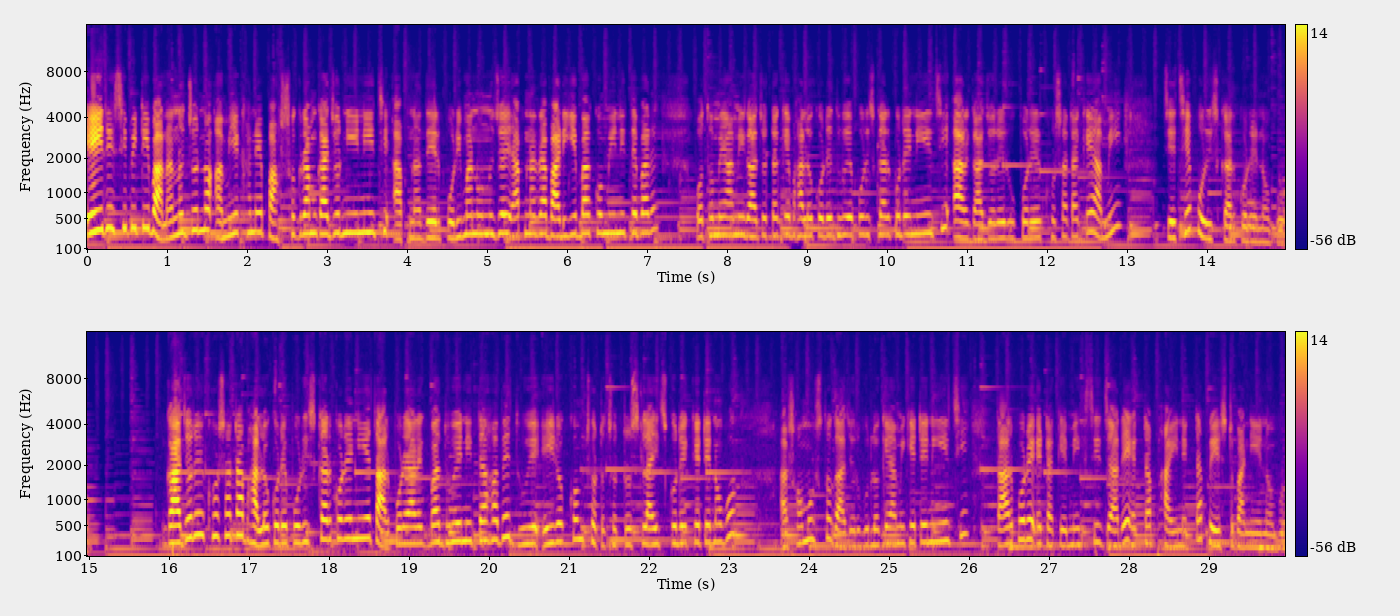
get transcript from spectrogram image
এই রেসিপিটি বানানোর জন্য আমি এখানে পাঁচশো গ্রাম গাজর নিয়ে নিয়েছি। আপনাদের পরিমাণ অনুযায়ী আপনারা বাড়িয়ে বা কমিয়ে নিতে পারেন। প্রথমে আমি গাজরটাকে ভালো করে ধুয়ে পরিষ্কার করে নিয়েছি আর গাজরের উপরের খোসাটাকে আমি চেঁচে পরিষ্কার করে নেব। গাজরের খোসাটা ভালো করে পরিষ্কার করে নিয়ে তারপরে আরেকবার ধুয়ে নিতে হবে। ধুয়ে এই রকম ছোট ছোট স্লাইস করে কেটে নেব। আর সমস্ত গাজরগুলোকে আমি কেটে নিয়েছি। তারপরে এটাকে মিক্সির জারে একটা ফাইন একটা পেস্ট বানিয়ে নেব।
